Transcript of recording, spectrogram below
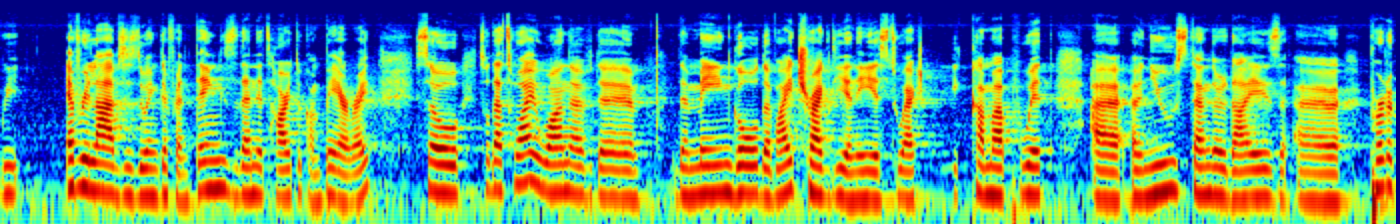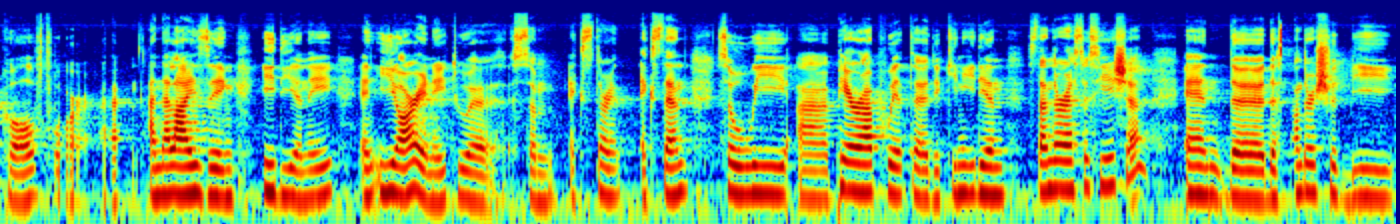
we, every labs is doing different things, then it's hard to compare, right? So, so that's why one of the, the main goal of iTrackDNA is to actually come up with uh, a new standardized uh, protocol for uh, analyzing eDNA and eRNA to uh, some extent. So we uh, pair up with uh, the Canadian Standard Association, and the, the standard should be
